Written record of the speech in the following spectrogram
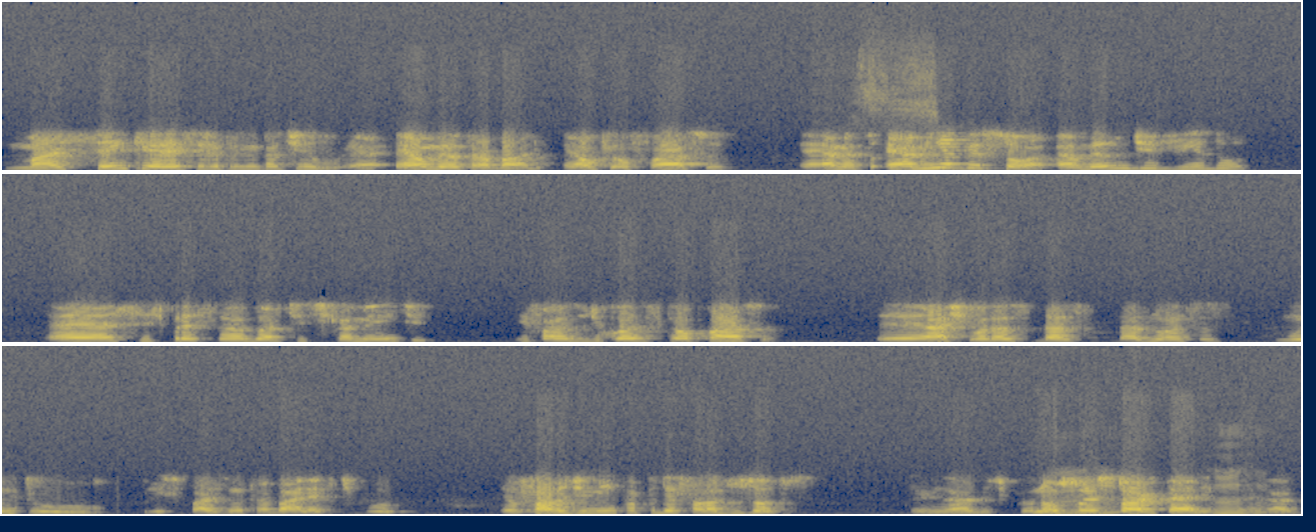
mas sem querer ser representativo. É, é o meu trabalho, é o que eu faço, é a minha, é a minha pessoa, é o meu indivíduo é, se expressando artisticamente e falando de coisas que eu faço. É, acho que uma das, das, das nuances muito principais do meu trabalho é que, tipo, eu falo de mim para poder falar dos outros, tá ligado? Tipo, eu não uhum. sou storytelling, tá uhum. tá ligado?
